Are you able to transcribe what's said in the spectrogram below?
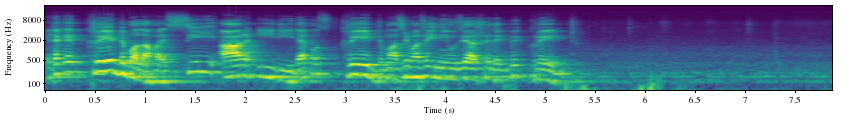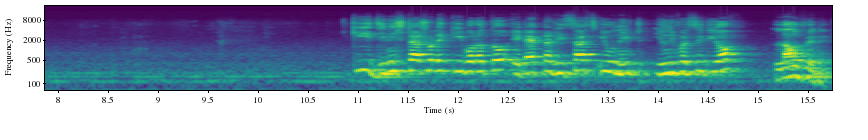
এটাকে ক্রেড বলা হয় সি আর ইডি দেখো ক্রেড মাঝে মাঝেই নিউজে আসে, দেখবে ক্রেড কি জিনিসটা আসলে কি বলতো? এটা একটা রিসার্চ ইউনিট ইউনিভার্সিটি অফ লাউভেনের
